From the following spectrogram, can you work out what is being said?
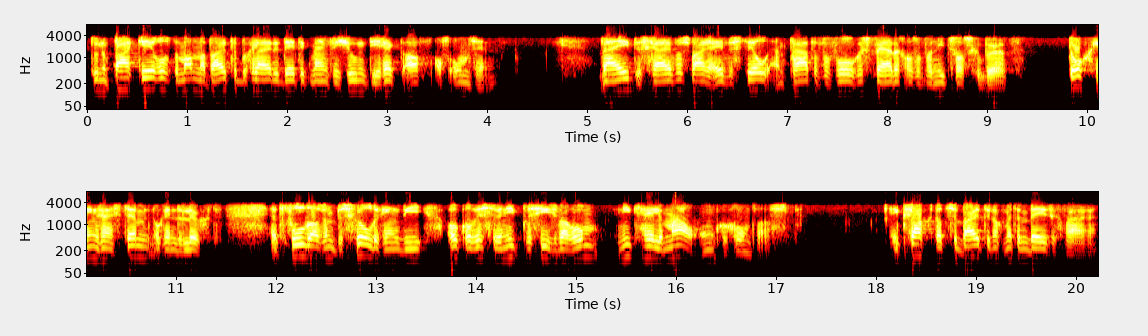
Toen een paar kerels de man naar buiten begeleidden... deed ik mijn visioen direct af als onzin. Wij, de schrijvers, waren even stil en praten vervolgens verder alsof er niets was gebeurd. Toch ging zijn stem nog in de lucht. Het voelde als een beschuldiging die, ook al wisten we niet precies waarom, niet helemaal ongegrond was. Ik zag dat ze buiten nog met hem bezig waren.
